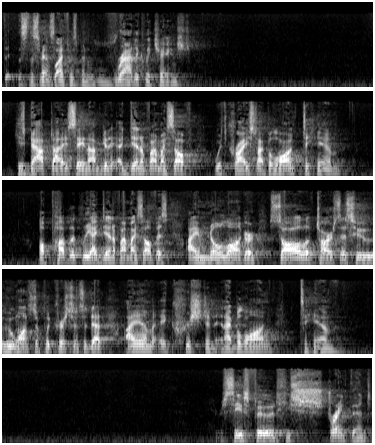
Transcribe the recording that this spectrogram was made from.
this, this man's life has been radically changed. He's baptized, saying, I'm going to identify myself with Christ. I belong to him. I'll publicly identify myself as I am no longer Saul of Tarsus who, who wants to put Christians to death. I am a Christian and I belong to him. He receives food, he's strengthened,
